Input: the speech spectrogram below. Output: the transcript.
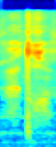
veux trop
